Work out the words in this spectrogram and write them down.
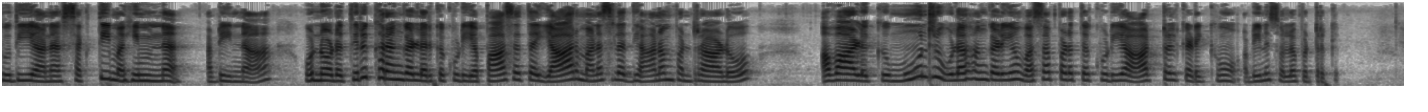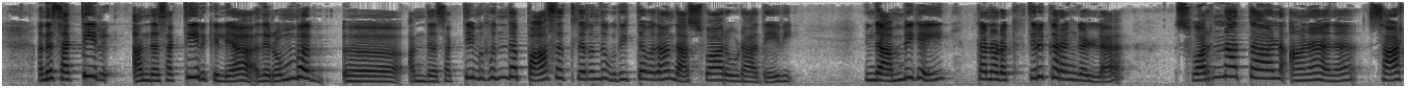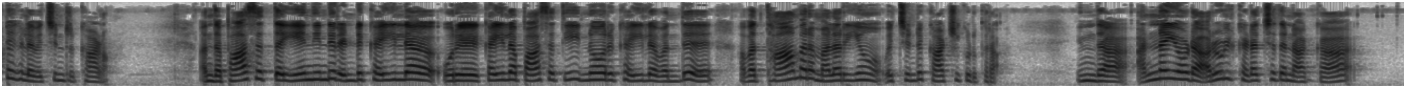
துதியான சக்தி மகிம்ன அப்படின்னா உன்னோட திருக்கரங்களில் இருக்கக்கூடிய பாசத்தை யார் மனசில் தியானம் பண்ணுறாளோ அவளுக்கு மூன்று உலகங்களையும் வசப்படுத்தக்கூடிய ஆற்றல் கிடைக்கும் அப்படின்னு சொல்லப்பட்டிருக்கு. அந்த சக்தி அந்த சக்தி இருக்கு இல்லையா? அது ரொம்ப அந்த சக்தி மிகுந்த பாசத்திலிருந்து உதித்தவ தான் இந்த அஸ்வாரூடா தேவி. இந்த அம்பிகை தன்னோட திருக்கரங்களில் ஸ்வர்ணத்தால் ஆன சாட்டைகளை வச்சுட்டு இருக்காளாம் அந்த பாசத்தை ஏந்திண்டு ரெண்டு கையில் ஒரு கையில் பாசத்தையும் இன்னொரு கையில் வந்து அவ தாமரை மலரையும் வச்சுட்டு காட்சி கொடுக்குறா. இந்த அன்னையோட அருள் கிடைச்சதுனாக்கா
